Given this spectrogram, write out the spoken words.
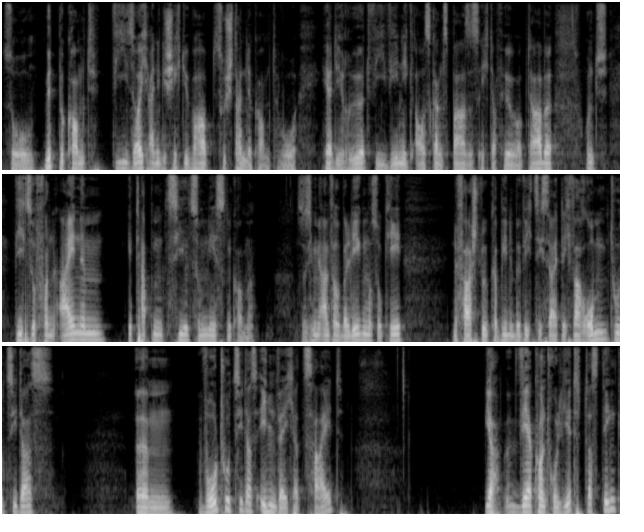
so mitbekommt, wie solch eine Geschichte überhaupt zustande kommt, woher die rührt, wie wenig Ausgangsbasis ich dafür überhaupt habe und wie ich so von einem Etappenziel zum nächsten komme. Dass ich mir einfach überlegen muss, okay, eine Fahrstuhlkabine bewegt sich seitlich, warum tut sie das? Ähm, wo tut sie das? In welcher Zeit? Ja, wer kontrolliert das Ding?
